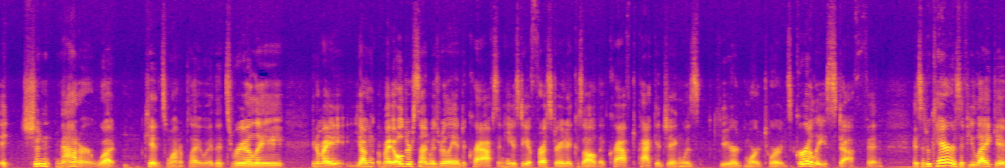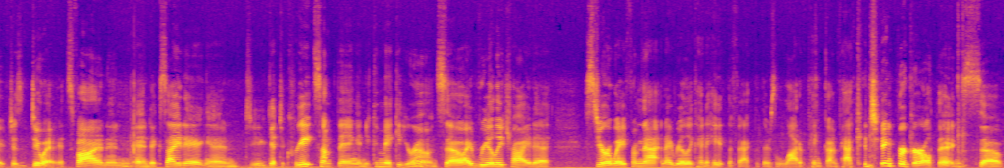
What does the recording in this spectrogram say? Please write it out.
it shouldn't matter what mm-hmm. kids want to play with. It's really you know my young my older son was really into crafts and he used to get frustrated because all the craft packaging was geared more towards girly stuff and I said, who cares if you like it? Just do it. It's fun and, and exciting, and you get to create something and you can make it your own. So I really try to steer away from that, and I really kind of hate the fact that there's a lot of pink on packaging for girl things. So,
